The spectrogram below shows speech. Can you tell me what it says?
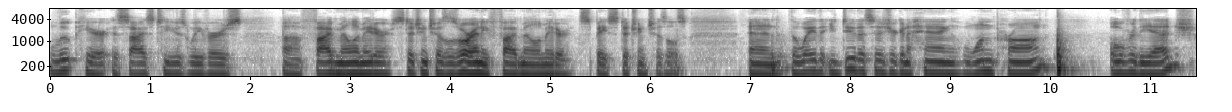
loop here is sized to use Weaver's uh, five millimeter stitching chisels or any five millimeter space stitching chisels. And the way that you do this is you're going to hang one prong over the edge,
